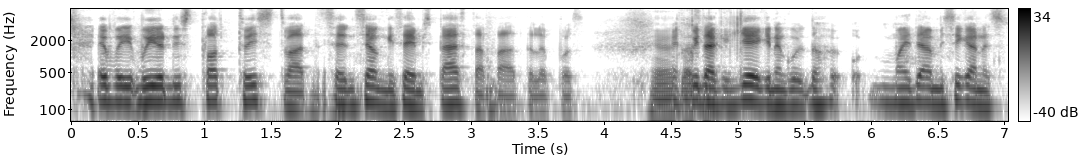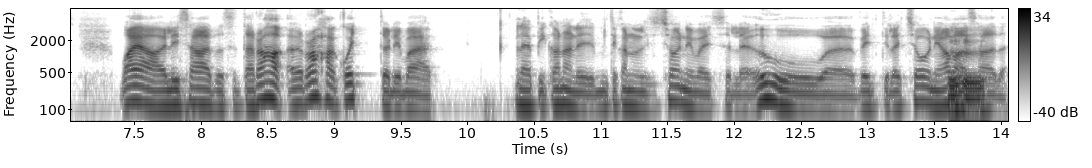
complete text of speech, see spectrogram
või, või on just plot twist, vaata, see on, see ongi see, mis päästab, vaata lõpus et kuidagi keegi nagu noh, ma ei tea, mis iganes vaja oli saada seda raha, rahakott oli vaja läbi kanali, mitte kanalisatsiooni, vaid selle õhuventilatsiooni ala mm -hmm. saada.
